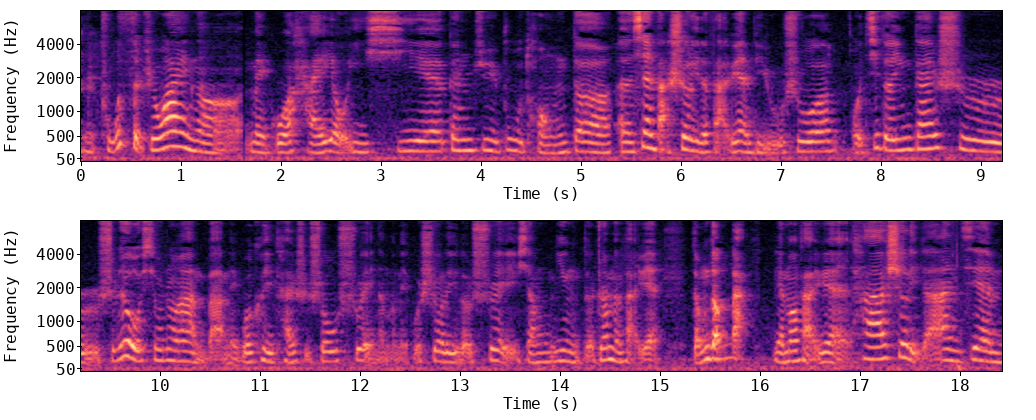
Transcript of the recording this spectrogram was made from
嗯除此之外呢，美国还有一些根据不同的呃宪法设立的法院，比如说，我记得应该是十六修正案吧，美国可以开始收税，那么美国设立了税相应的专门法院等等吧。联邦法院它设立的案件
